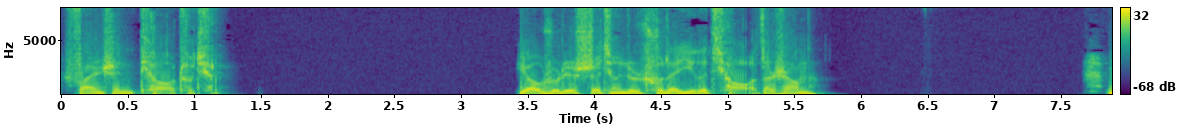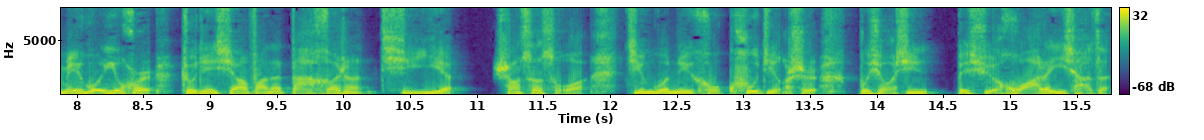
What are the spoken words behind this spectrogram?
翻身跳出去了。要不说这事情就出在一个巧字上呢。没过一会儿，住进厢房的大和尚起夜上厕所，经过那口枯井时，不小心被雪滑了一下子，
